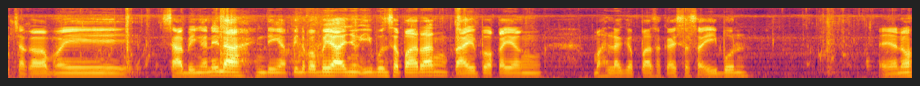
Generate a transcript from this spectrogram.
At saka may sabi nga nila hindi nga pinapabayaan yung ibon sa parang. Tayo pa kayang mahalaga pa sa kaysa sa ibon. Ayan o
